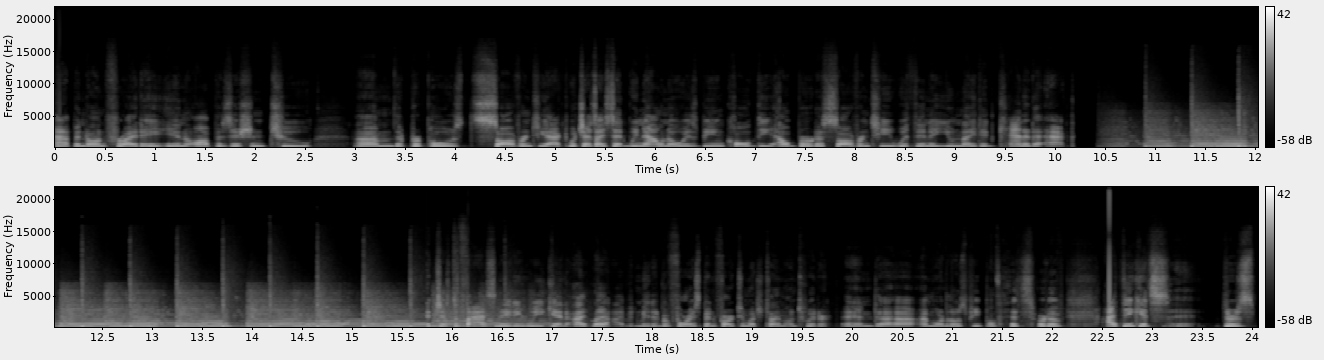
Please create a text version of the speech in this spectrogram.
happened on Friday in opposition to um, the proposed Sovereignty Act, which, as I said, we now know is being called the Alberta Sovereignty Within a United Canada Act. just a fascinating weekend. I, have admitted before I spend far too much time on Twitter, and uh, I'm one of those people that sort of. I think it's there's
